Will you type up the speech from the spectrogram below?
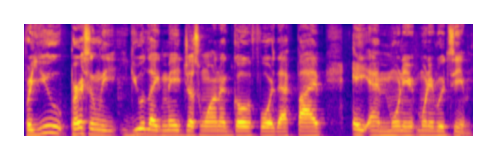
for you personally you like may just want to go for that 5 a.m morning morning routine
